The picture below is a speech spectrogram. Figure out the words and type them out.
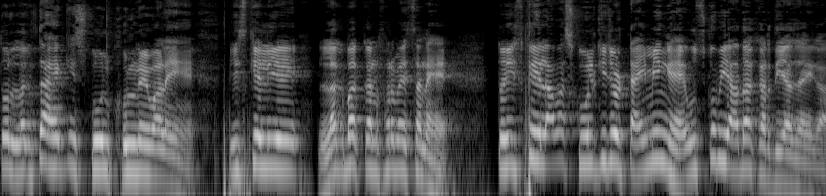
तो लगता है कि स्कूल खुलने वाले हैं। इसके लिए लगभग कंफर्मेशन है। तो इसके अलावा स्कूल की जो टाइमिंग है, उसको भी आधा कर दिया जाएगा।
